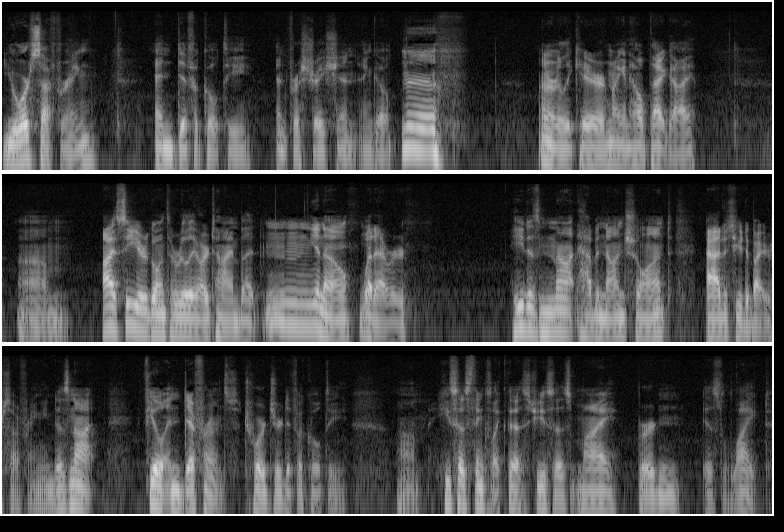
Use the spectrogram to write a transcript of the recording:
your suffering and difficulty and frustration and go, nah, I don't really care. I'm not going to help that guy. Um, I see you're going through a really hard time, but, mm, you know, whatever. He does not have a nonchalant attitude about your suffering. He does not feel indifference towards your difficulty. Um, he says things like this Jesus, My burden is light.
